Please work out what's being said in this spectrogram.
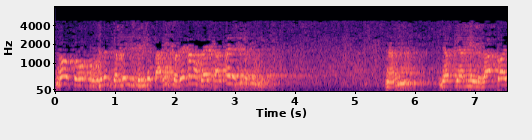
وہ تو فلم چل رہی تھی جن کی تاریخ تو دیکھا نا بھائی چلتا ہے اس بچوں میں جبکہ ابھی نظام تو آئی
